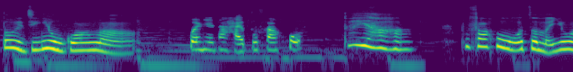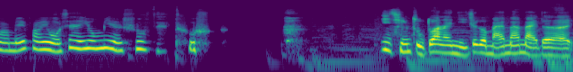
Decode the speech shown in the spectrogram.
都已经用光了。关键它还不发货。对呀，不发货我怎么用啊？没法用，我现在用面霜在涂。疫情阻断了你这个买买买的，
